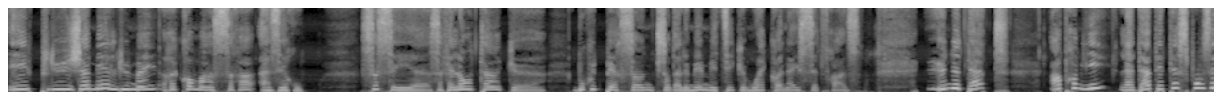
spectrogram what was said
et plus jamais l'humain recommencera à zéro. Ça, c'est, euh, ça fait longtemps que beaucoup de personnes qui sont dans le même métier que moi connaissent cette phrase. Une date, en premier, la date était supposée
